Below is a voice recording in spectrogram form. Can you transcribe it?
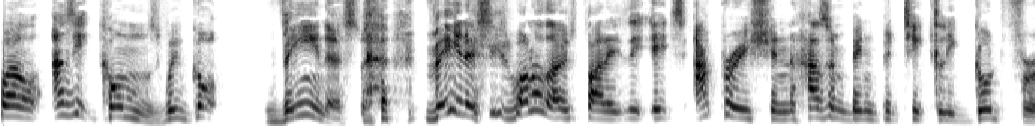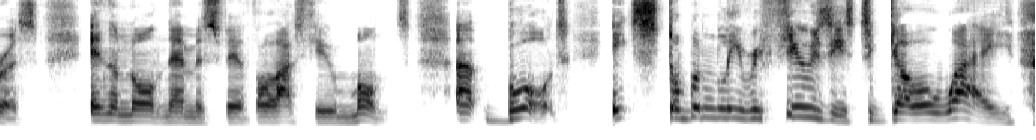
Well, as it comes, we've got Venus. Venus is one of those planets. Its apparition hasn't been particularly good for us in the Northern Hemisphere for the last few months, uh, but it stubbornly refuses to go away.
